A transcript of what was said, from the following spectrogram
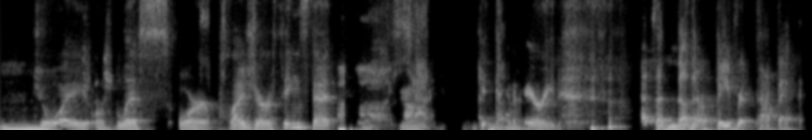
mm. joy or bliss or pleasure things that oh, um, get kind of buried that's another favorite topic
